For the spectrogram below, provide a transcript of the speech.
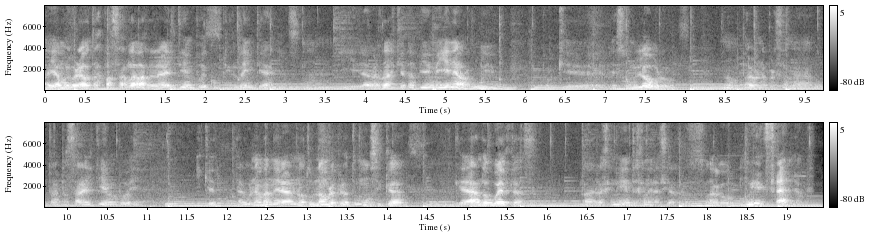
hayamos logrado traspasar la barrera del tiempo y cumplir 20 años. ¿no? La verdad es que también me llena de orgullo, porque es un logro para una persona traspasar el tiempo y, que de alguna manera, no tu nombre, pero tu música quede dando vueltas para las siguientes generaciones. Es algo muy extraño.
